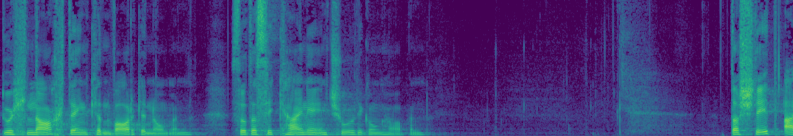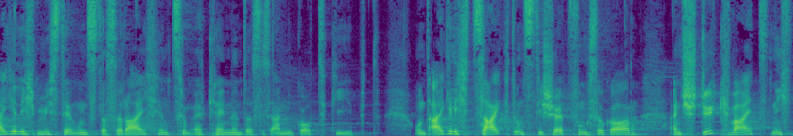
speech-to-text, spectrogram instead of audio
durch Nachdenken wahrgenommen, so dass sie keine Entschuldigung haben. Da steht, eigentlich müsste uns das reichen zum Erkennen, dass es einen Gott gibt. Und eigentlich zeigt uns die Schöpfung sogar ein Stück weit, nicht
